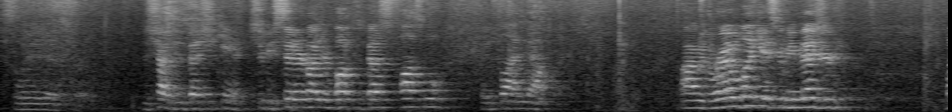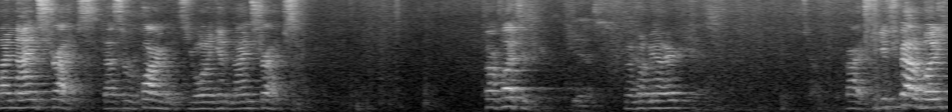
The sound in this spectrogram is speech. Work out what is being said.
Just the way it is. But just try to do the best you can. It should be centered on your bunk as best as possible and flattened out. All right, with the rainbow blanket, it's going to be measured by nine stripes. That's the requirements. You want to get it nine stripes. Sergeant Fletcher, Yes. you want to help me out here? Yes. All right, so get your battle, buddy.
